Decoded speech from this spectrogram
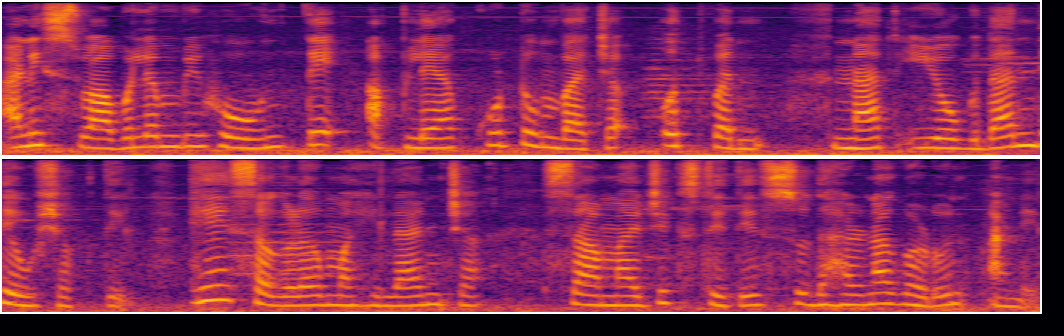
आणि स्वावलंबी होऊन ते आपल्या कुटुंबाच्या उत्पन्न उत्पन्नात योगदान देऊ शकतील. हे सगळं महिलांच्या सामाजिक स्थितीत सुधारणा घडून आणेल.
